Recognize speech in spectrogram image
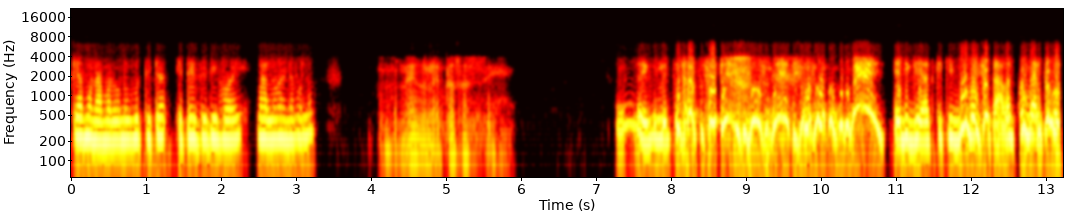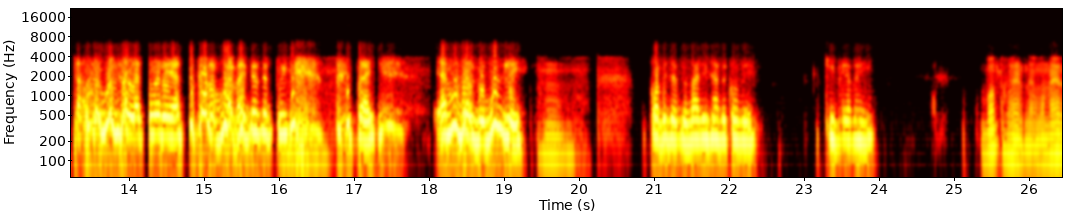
কেমন আমার অনুভূতিটা? এটাই যদি হয় ভালো হয় না বলো? এগুলো তো চাচ্ছি। এগুলি তো। এদিকে আজকে কি ঘুমাইছে তা আলাপ করবে আর কোনো আলাপ বুঝালা তোরে এত খারাপ বানাইতেছে তুই। তাই এমনি বলবে বুঝলি? কবে যাবে বাড়ি যাবে কবে? কি বিয়ে ভাই? বলতে পারি না মনে হয়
